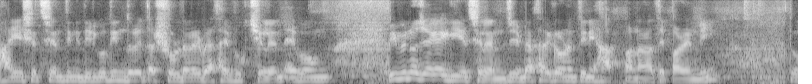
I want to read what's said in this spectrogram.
ভাই এসেছেন তিনি দীর্ঘদিন ধরে তার শোল্ডারের ব্যথায় ভুগছিলেন এবং বিভিন্ন জায়গায় গিয়েছিলেন যে ব্যথার কারণে তিনি হাত পা নাড়াতে পারেননি। তো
